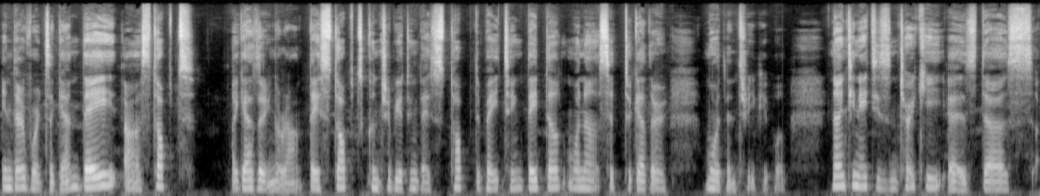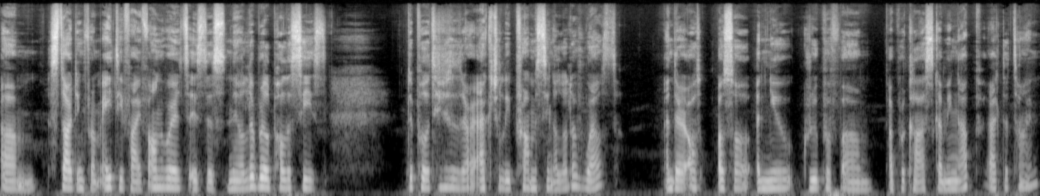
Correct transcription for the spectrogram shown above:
in their words again, they uh, stopped uh, gathering around. They stopped contributing. They stopped debating. They don't want to sit together more than three people. 1980s in Turkey is this, um, starting from 85 onwards, is this neoliberal policies the politicians are actually promising a lot of wealth, and there are also a new group of um, upper class coming up at the time.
